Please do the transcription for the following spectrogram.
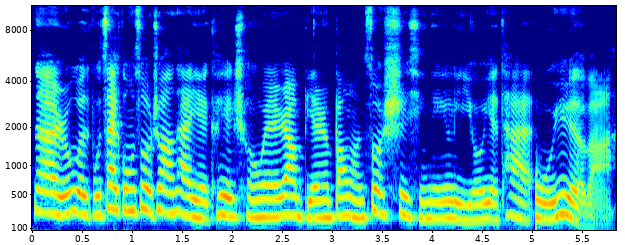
那如果不在工作状态，也可以成为让别人帮忙做事情的一个理由，也太无语了吧。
